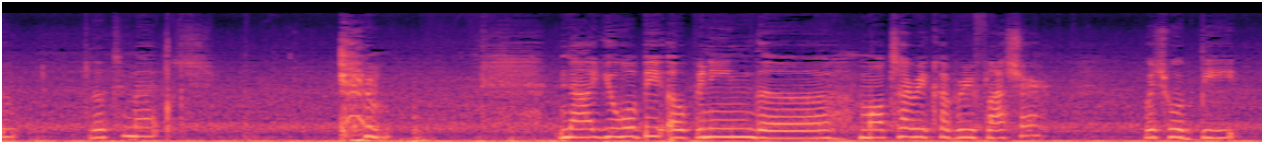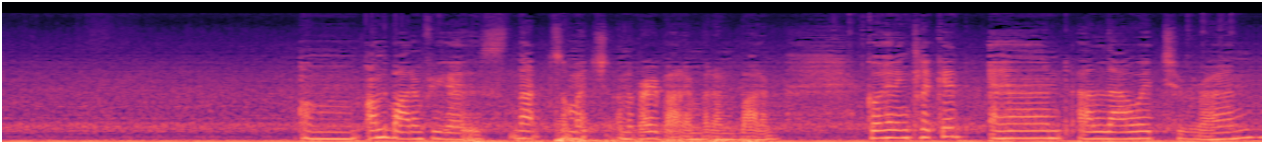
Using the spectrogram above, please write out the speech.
a little too much. now you will be opening the multi-recovery flasher, which will be um, on the bottom for you guys. Not so much on the very bottom, but on the bottom. Go ahead and click it and allow it to run.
